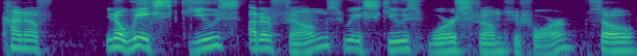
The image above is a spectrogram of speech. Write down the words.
kind of, you know, we excuse other films, we excuse worse films before. So,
